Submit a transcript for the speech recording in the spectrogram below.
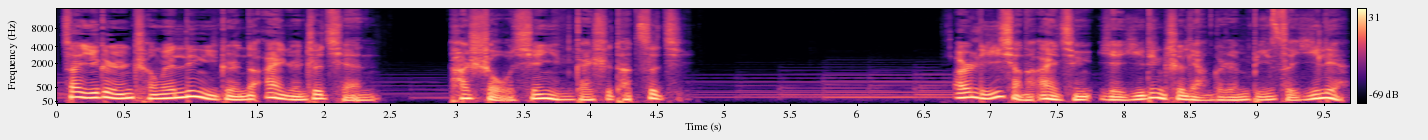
在一个人成为另一个人的爱人之前，他首先应该是他自己。而理想的爱情也一定是两个人彼此依恋，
